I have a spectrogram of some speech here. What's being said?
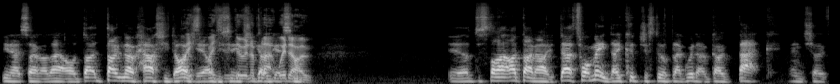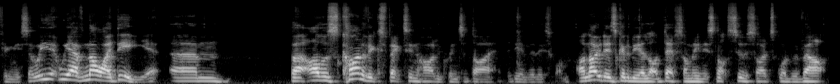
you know, something like that. Or don't, don't know how she died Basically, yet. Obviously, doing a Black Widow. some- yeah, just like I don't know. That's what I mean. They could just do a Black Widow, go back and show thingy. So we we have no idea yet. Um, but I was kind of expecting Harley Quinn to die at the end of this one. I know there's going to be a lot of deaths. I mean, it's not Suicide Squad without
